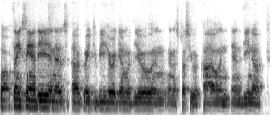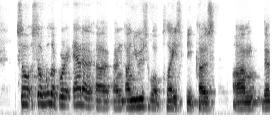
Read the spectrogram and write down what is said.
Well, thanks, Andy, and it's uh, great to be here again with you, and, and especially with Kyle and, and Dina. So, so look, we're at a, a an unusual place because um, the,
